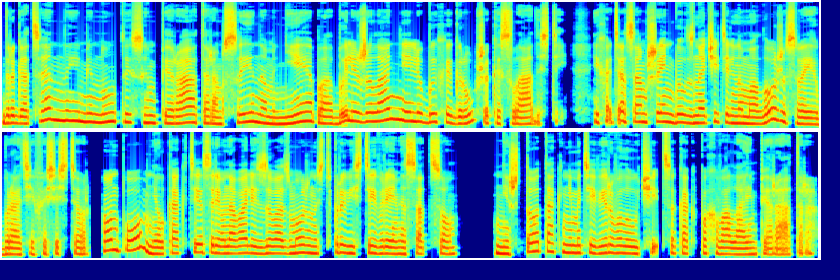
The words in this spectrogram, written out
драгоценные минуты с императором, сыном неба были желания любых игрушек и сладостей. И хотя сам Шень был значительно моложе своих братьев и сестер, он помнил, как те соревновались за возможность провести время с отцом. Ничто так не мотивировало учиться, как похвала императора.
